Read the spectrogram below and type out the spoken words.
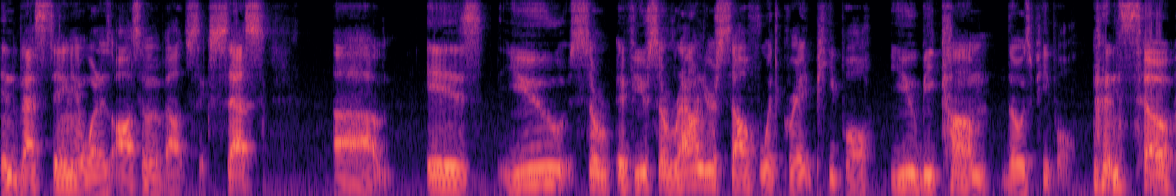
investing and what is awesome about success um, is you sur- if you surround yourself with great people, you become those people. and so,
